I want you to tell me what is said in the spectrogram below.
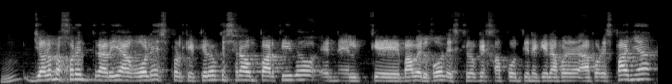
¿Mm? Yo a lo mejor entraría a goles porque creo que será un partido en el que va a haber goles. Creo que Japón tiene que ir a por España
